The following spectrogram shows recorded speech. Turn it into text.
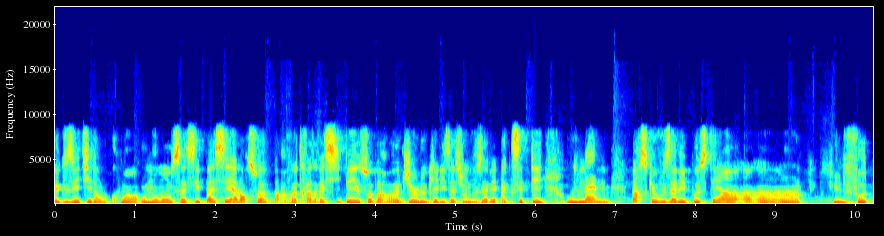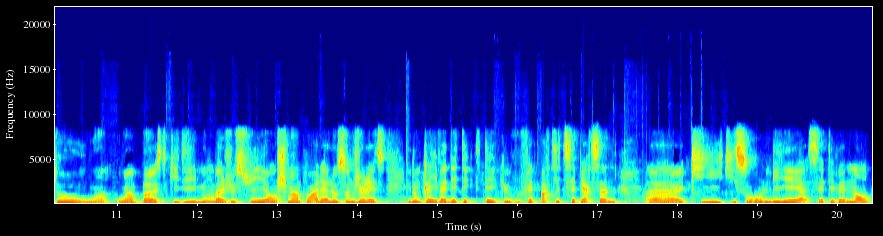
euh, que vous étiez dans le coin au moment où ça s'est passé, alors soit par votre adresse IP, soit par votre géolocalisation que vous avez acceptée, ou même parce que vous avez posté un, un- un- un- une photo ou un, post qui dit bon bah je suis en chemin pour aller à Los Angeles. Et donc là il va détecter que vous faites partie de ces personnes euh, qui, sont liées à cet événement.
